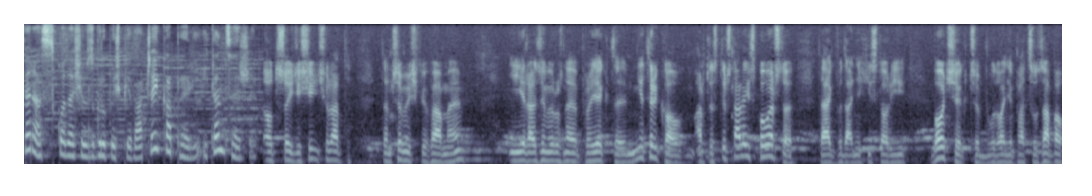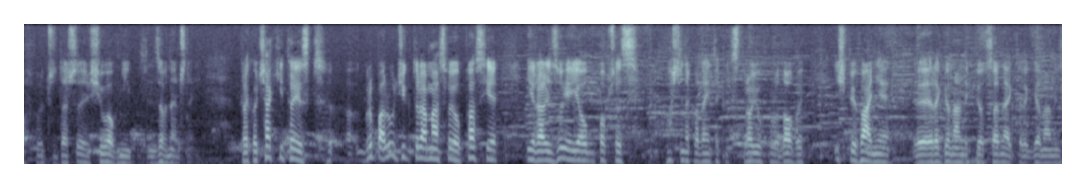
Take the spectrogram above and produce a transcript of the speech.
teraz składa się z grupy śpiewaczej, kapeli i tancerzy. Od 60 lat tańczymy, śpiewamy i realizujemy różne projekty, nie tylko artystyczne, ale i społeczne, tak jak wydanie historii Bociek, czy budowanie placu zabaw, czy też siłowni zewnętrznej. Klekociaki to jest grupa ludzi, która ma swoją pasję i realizuje ją poprzez właśnie nakładanie takich strojów ludowych i śpiewanie e, regionalnych piosenek, regionalnych,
